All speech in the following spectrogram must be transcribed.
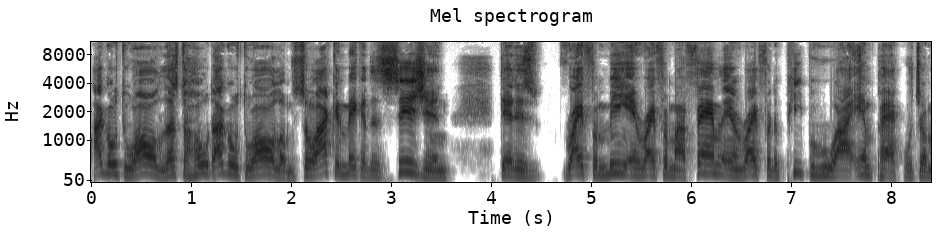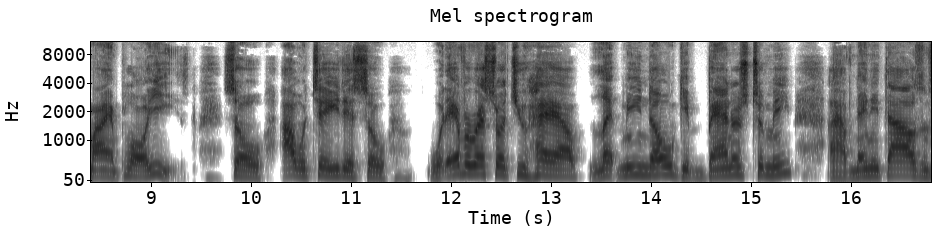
I go through all Lester Holt. I go through all of them, so I can make a decision that is right for me and right for my family and right for the people who I impact, which are my employees. So I would tell you this. So whatever restaurant you have, let me know. Get banners to me. I have 90,000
